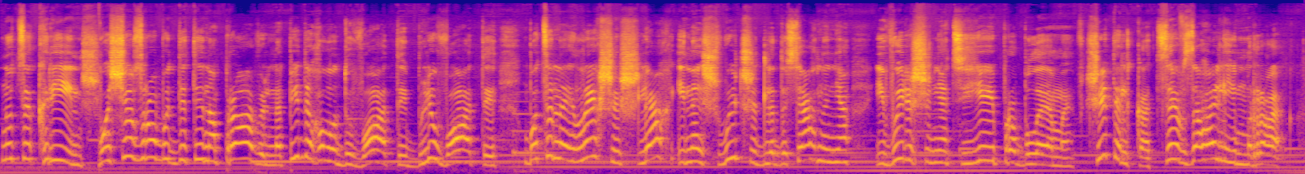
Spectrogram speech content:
ну це крінж. Бо що зробить дитина правильно? Піде голодувати, блювати, бо це найлегший шлях і найшвидший для досягнення і вирішення цієї проблеми. Вчителька це взагалі мрак.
